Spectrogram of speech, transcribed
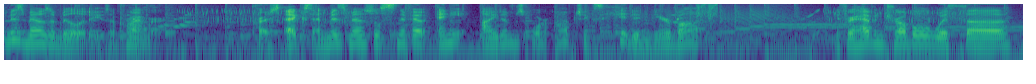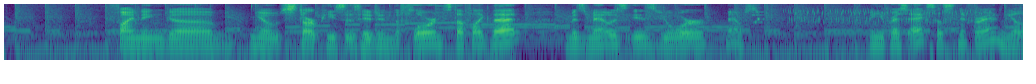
Ms. Mowz abilities, a primer. Press X and Ms. Mowz will sniff out any items or objects hidden nearby. If you're having trouble with uh, finding, um, you know, star pieces hidden in the floor and stuff like that, Ms. Mowz is your mouse. When you press X, it'll sniff around and,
